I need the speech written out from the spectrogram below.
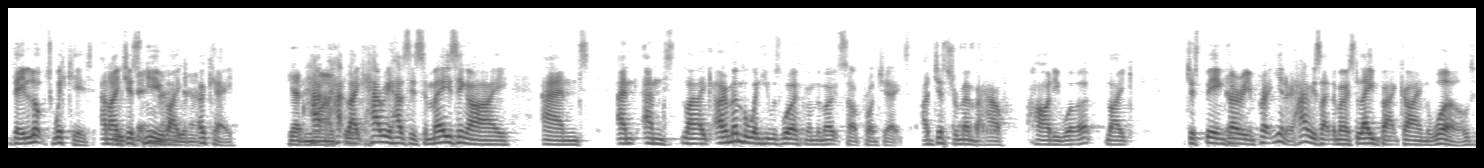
they looked wicked, and I just knew, there, like, yeah. okay, He had an Ha- ha- like. Harry has this amazing eye, and and and like I remember when he was working on the Mozart project, I just remember how hard he worked, like just being Yeah. very impressed. You know, Harry's like the most laid back guy in the world,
